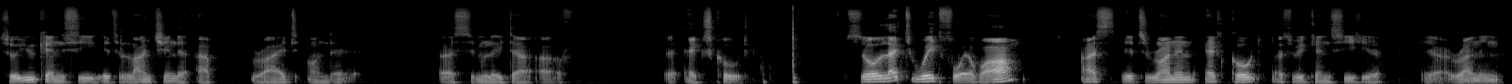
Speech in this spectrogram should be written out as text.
So you can see it launching the app right on the uh, simulator of uh, Xcode. So let's wait for a while as it's running Xcode as we can see here. Yeah running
